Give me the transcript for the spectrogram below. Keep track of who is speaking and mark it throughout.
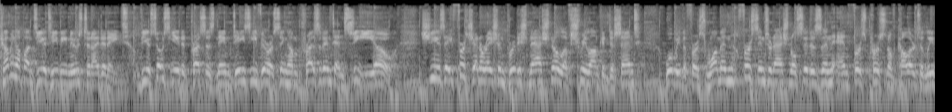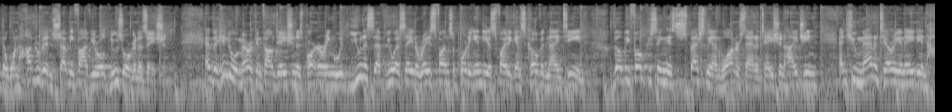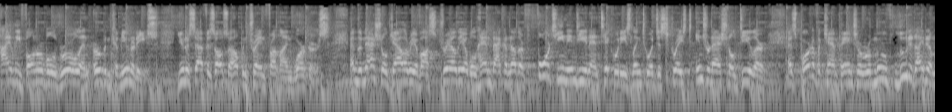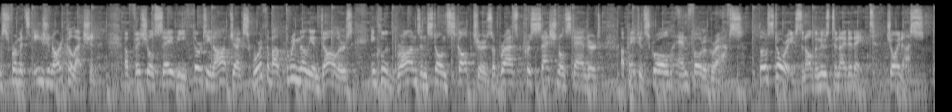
Speaker 1: Coming up on Diya TV News tonight at 8, the Associated Press has named Daisy Veerasingham president and CEO. She is a first generation British national of Sri Lankan descent, will be the first woman, first international citizen, and first person of color to lead the 175 year old news organization. And the Hindu American Foundation is partnering with UNICEF USA to raise funds supporting India's fight against COVID 19. They'll be focusing especially on water sanitation, hygiene, and humanitarian aid in highly vulnerable rural and urban communities. UNICEF is also helping train frontline workers. And the National Gallery of Australia will hand back another 14 Indian antiquities linked to a disgraced international dealer as part of a campaign to remove looted items from its Asian art collection. Officials say the 13 objects, worth about $3 million, include bronze and stone sculptures, a brass processional standard, a painted scroll, and photographs. Those stories and all the news tonight at 8. Join us.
